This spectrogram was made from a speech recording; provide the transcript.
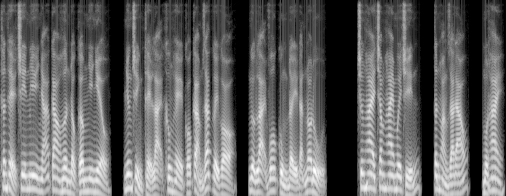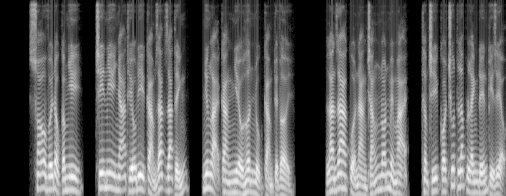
thân thể chi ni nhã cao hơn độc âm nhi nhiều, nhưng chỉnh thể lại không hề có cảm giác gầy gò, ngược lại vô cùng đầy đặn no đủ. chương 229, Tân Hoàng gia đáo, 1-2. So với độc âm nhi, chi ni nhã thiếu đi cảm giác gia tính, nhưng lại càng nhiều hơn nhục cảm tuyệt vời. Làn da của nàng trắng nón mềm mại, thậm chí có chút lấp lánh đến kỳ diệu.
